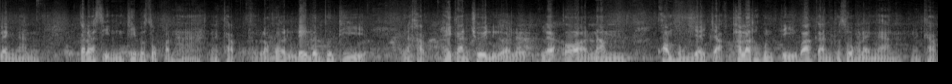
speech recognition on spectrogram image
แรงงานกาลสินที่ประสบปัญหานะครับเราก็ได้ลงพื้นที่นะครับให้การช่วยเหลือ และก็นำความห่วงใยจากท่านรัฐมนตรีว่าการกระทรวงแรงงานนะครับ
